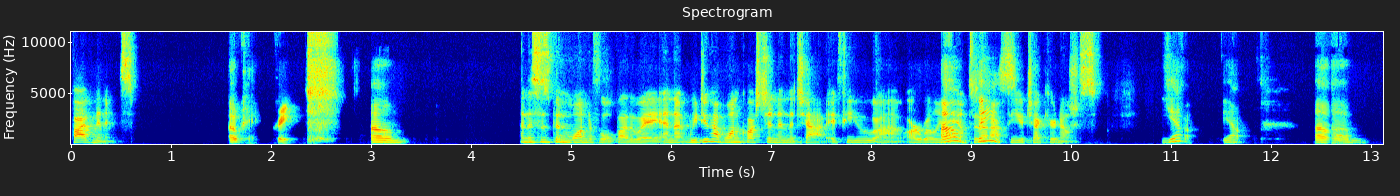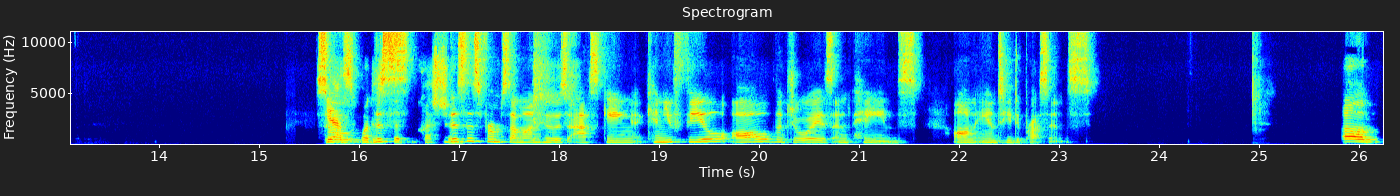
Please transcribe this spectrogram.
five minutes. Okay, great. Um, and this has been wonderful, by the way. And we do have one question in the chat if you uh, are willing to oh, answer please. that after you check your notes. Yeah, yeah. Um, so yes, what this, is the question? This is from someone who's asking Can you feel all the joys and pains on antidepressants? Um,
